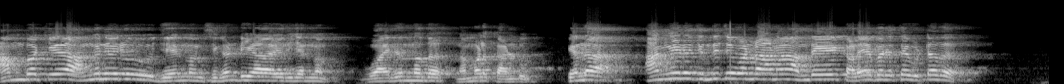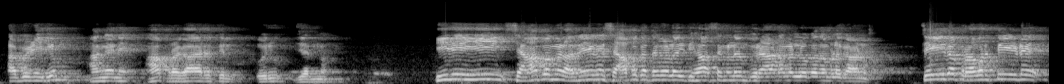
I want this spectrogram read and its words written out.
അമ്പയ്ക്ക് അങ്ങനെ ഒരു ജന്മം ശിഖണ്ഡിയായ ഒരു ജന്മം വരുന്നത് നമ്മൾ കണ്ടു. എന്താ? അങ്ങനെ ചിന്തിച്ചുകൊണ്ടാണ് അന്തേ കളയപരത്തെ വിട്ടത്. അപ്പോഴേക്കും അങ്ങനെ ആ പ്രകാരത്തിൽ ഒരു ജന്മം. ഇനി ഈ ശാപങ്ങൾ അനേകം ശാപകഥകൾ ഇതിഹാസങ്ങളിലും പുരാണങ്ങളിലും ഒക്കെ നമ്മൾ കാണും. ചെയ്ത പ്രവൃത്തിയുടെ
